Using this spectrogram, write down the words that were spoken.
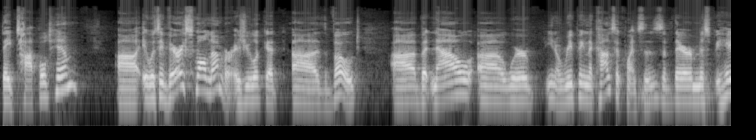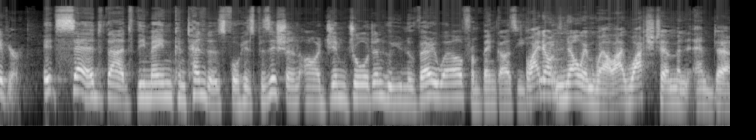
they toppled him. Uh, it was a very small number as you look at uh, the vote, uh, but now uh, we're, you know, reaping the consequences of their misbehavior. It's said that the main contenders for his position are Jim Jordan, who you know very well from Benghazi. Oh, I don't know him well. I watched him and, and uh,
